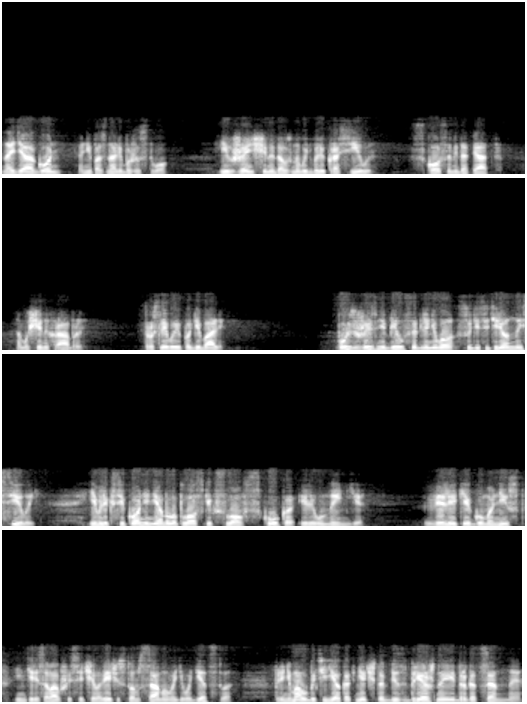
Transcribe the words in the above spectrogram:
Найдя огонь, они познали божество — их женщины, должно быть, были красивы, с косами до пят, а мужчины храбры. Трусливые погибали. Пульс жизни бился для него с удесятеренной силой, и в лексиконе не было плоских слов «скука» или «унынье». Великий гуманист, интересовавшийся человечеством с самого его детства, принимал бытие как нечто безбрежное и драгоценное.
